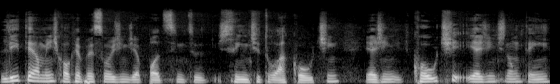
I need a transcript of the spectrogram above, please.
literalmente, qualquer pessoa hoje em dia pode se intitular coaching e a gente, coach e a gente não tem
